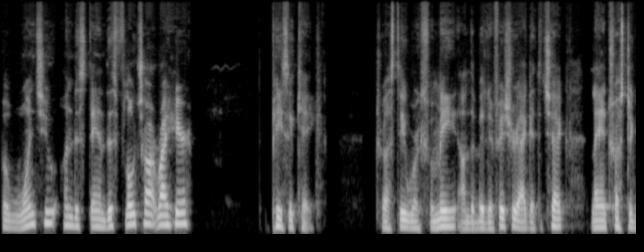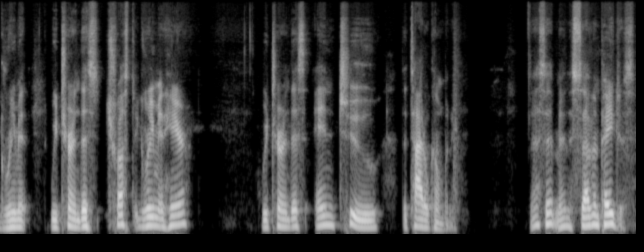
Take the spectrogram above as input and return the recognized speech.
But once you understand this flow chart right here, piece of cake. Trustee works for me. I'm the beneficiary. I get the check. Land trust agreement. We turn this trust agreement here. We turn this into the title company. That's it, man. It's seven pages.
